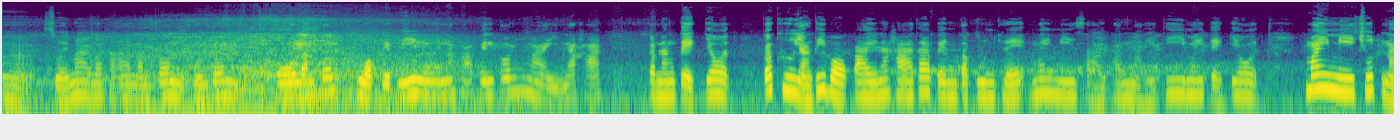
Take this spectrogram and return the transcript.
อ่าสวยมากนะคะลำต้นโคนต้นโตลำต้นขวบแบบนี้เลยนะคะ เป็นต้นใหม่นะคะกำลังแตกยอดก็คืออย่างที่บอกไปนะคะ ถ้าเป็นตระกูลเคระไม่มีสายพันธุ์ไหนที่ไม่แตกยอด ไม่มีชุดไหน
